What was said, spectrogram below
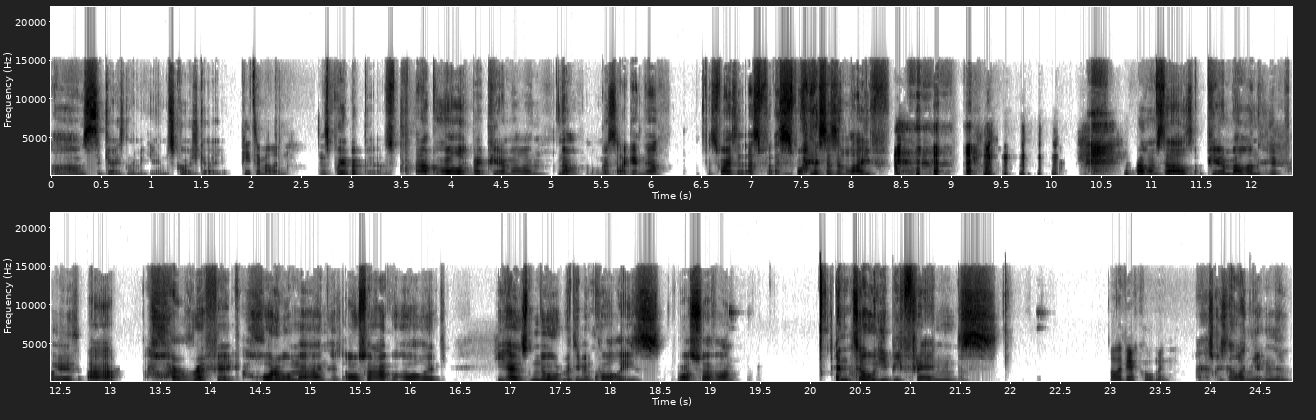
oh, what's the guy's name again? Scottish guy. Peter Mullan. It's played by it's an alcoholic by Peter Mullan. No, I'm going to start again now. That's why, that's, this is why this isn't live. the film stars Peter Mullan, who plays a horrific, horrible man who's also an alcoholic. He has no redeeming qualities whatsoever until he befriends. Olivia Colman. I was going to say Newton.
